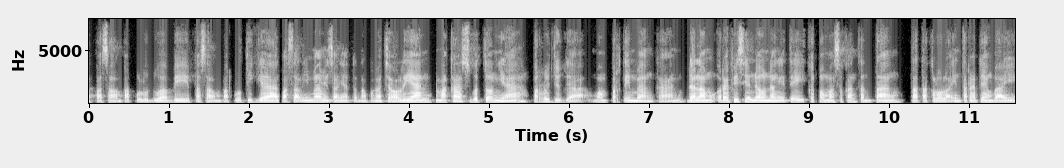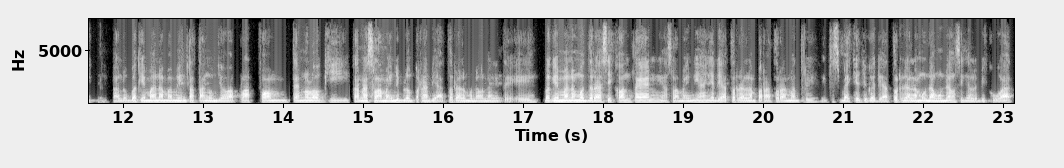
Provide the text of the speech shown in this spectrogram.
3, pasal 42B, pasal 43, pasal 5 misalnya tentang pengecualian. Maka sebetulnya perlu juga mempertimbangkan dalam revisi Undang-Undang ITE ikut memasukkan tentang tata kelola internet yang baik, lalu bagaimana meminta tanggung jawab platform teknologi, karena selama ini belum pernah diatur dalam Undang-Undang ITE, bagaimana moderasi konten yang selama ini hanya diatur dalam peraturan menteri, itu sebaiknya juga diatur dalam undang-undang sehingga lebih kuat.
